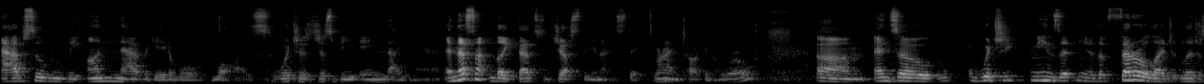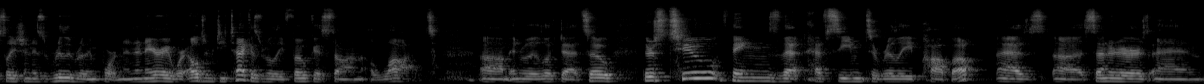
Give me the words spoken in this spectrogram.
absolutely unnavigatable laws which is just be a nightmare. And that's not like that's just the united states. We're not even talking the world. Um, and so, which means that you know the federal leg- legislation is really really important in an area where LGBT tech is really focused on a lot um, and really looked at. So there's two things that have seemed to really pop up as uh, senators and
